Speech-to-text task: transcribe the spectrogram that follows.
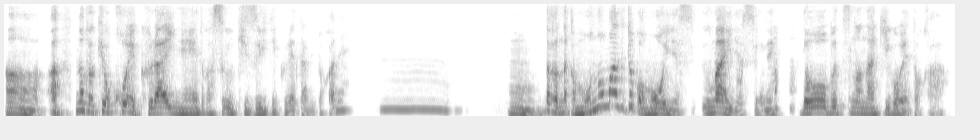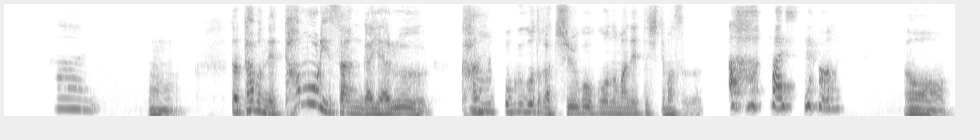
あ、なんか今日声暗いねとかすぐ気づいてくれたりとかね。うん。うん。だからなんかモノマネとかも多いです。うまいですよね。動物の鳴き声とか。はい。うん。だ多分ね、タモリさんがやる韓国語とか中国語の真似って知ってます？あ、はい、してます。うん。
